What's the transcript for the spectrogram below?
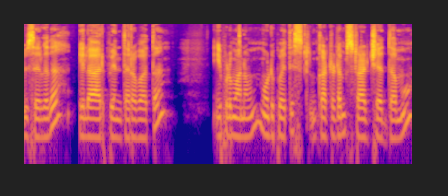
చూసారు కదా? ఇలా ఆరిపోయిన తర్వాత ఇప్పుడు మనం ముడుపు అయితే కట్టడం స్టార్ట్ చేద్దాము.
